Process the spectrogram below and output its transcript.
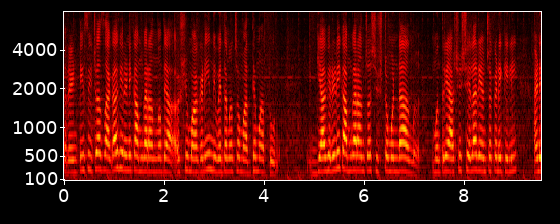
तर एन टी सीच्या जागा गिरणी कामगारांना द्या अशी मागणी निवेदनाच्या माध्यमातून. या गिरणी कामगारांच्या शिष्टमंडळानं मंत्री आशिष शेलार यांच्याकडे केली आणि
